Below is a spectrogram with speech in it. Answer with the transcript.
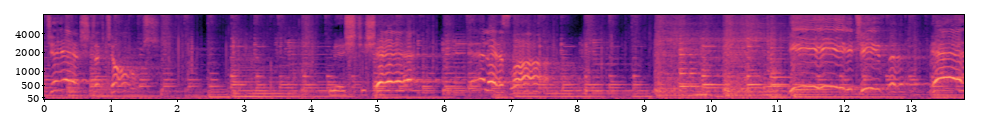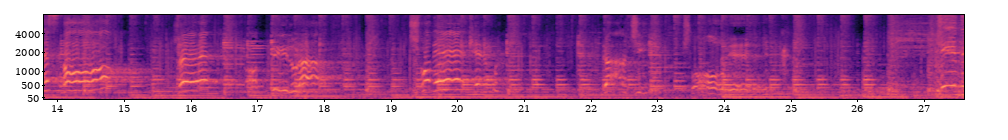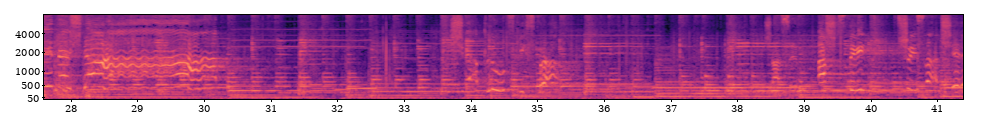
gdzie jeszcze wciąż mieści się wiele zła. I dziwne jest to, że od tylu lat człowiek Ludzkich spraw. Czasem aż wstyd przyznać się.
